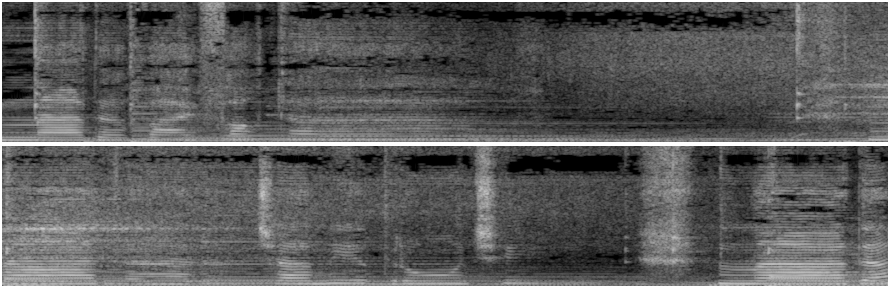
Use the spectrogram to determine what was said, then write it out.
Nada vai faltar, nada te amedronte, nada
